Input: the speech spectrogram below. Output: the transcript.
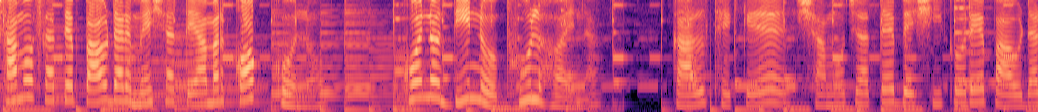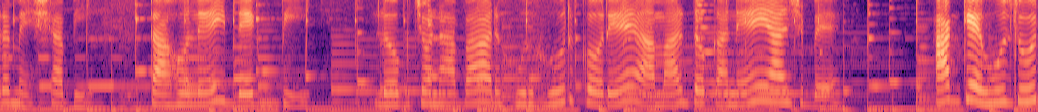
সামোসাতে পাউডার মেশাতে আমার কখনো কোনো দিনও ভুল হয় না। কাল থেকে সামোচাতে বেশি করে পাউডার মেশাবি। তাহলেই দেখবি। লোকজন আবার হুড়হুড় করে আমার দোকানে আসবে। আগে হুজুর,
